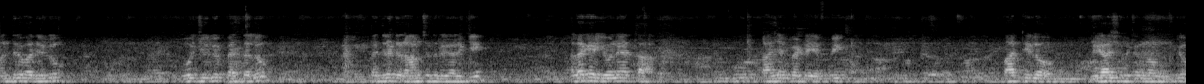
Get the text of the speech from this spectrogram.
మంత్రివర్యులు పూజ్యులు పెద్దలు పెద్దిరెడ్డి రామచంద్ర గారికి అలాగే యువనేత రాజంపేట ఎంపీ పార్టీలో క్రియాశీలకంగా ఉంటూ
